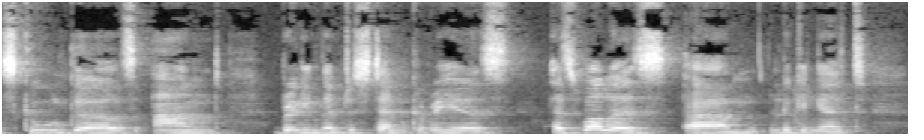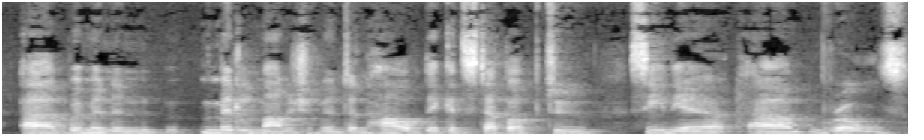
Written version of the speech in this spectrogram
schoolgirls and bringing them to STEM careers, as well as um, looking at uh, women in middle management and how they can step up to senior um, roles.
